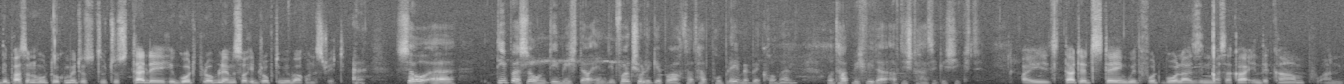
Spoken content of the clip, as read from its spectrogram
the person who took me to, to, to study, he got problems, so he dropped me back on the street. So, äh, die Person, die mich da in die Volksschule gebracht hat, hat Probleme bekommen und hat mich wieder auf die Straße geschickt. I started staying with footballers in Masaka in the camp, and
